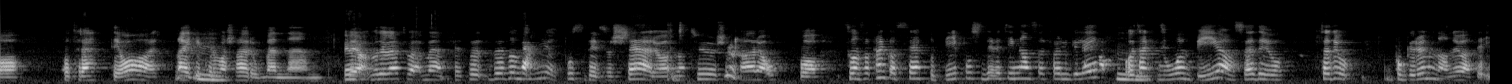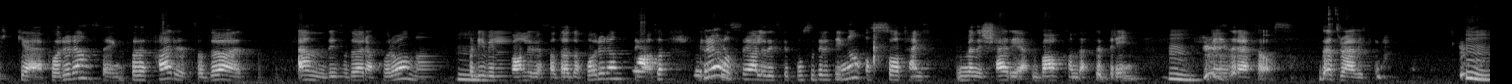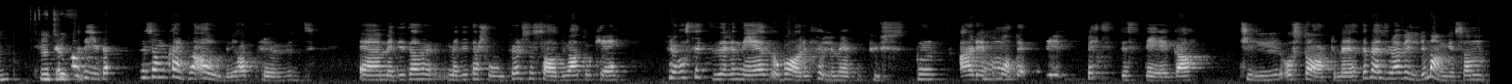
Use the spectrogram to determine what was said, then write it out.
på 30 år. Nei, ikke Kilimanjaro, men eh, Ja. ja. men du vet hva jeg mener. Så det er sånn mye positivt som skjer, og natur som klarer opp. Og, sånn, så tenk å se på de positive tingene, selvfølgelig. Og tenk noen byer, så er det jo, så er det jo på grunn av nå at det ikke er forurensning, så er det færre som dør enn de som dør av korona. For de vil vanligvis ha dødd av forurensning. Altså, prøv å se alle disse positive tingene, og så tenk med nysgjerrighet hva kan dette bringe Mm. videre til oss. Det tror jeg er viktig. Mm. Jeg tror Fordi det der som kanskje aldri har prøvd eh, medita meditasjon før, så sa du at ok, prøv å sette dere ned og bare følge med på pusten. Er det på en måte de beste stega til å starte med dette? For jeg tror det er veldig mange som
